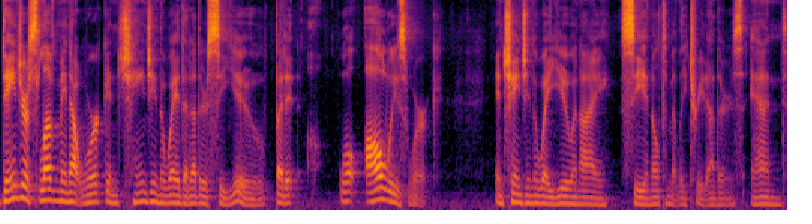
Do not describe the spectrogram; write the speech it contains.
Dangerous love may not work in changing the way that others see you, but it will always work in changing the way you and I see and ultimately treat others. And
